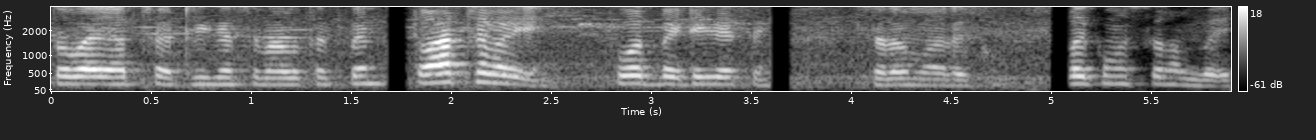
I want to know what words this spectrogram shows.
তো ভাই আচ্ছা ঠিক আছে, ভালো থাকবেন। তো আচ্ছা ভাই, ফুয়াদ ভাই, ঠিক আছে। সালামু আলাইকুম। ওয়ালাইকুম আসসালাম ভাই।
